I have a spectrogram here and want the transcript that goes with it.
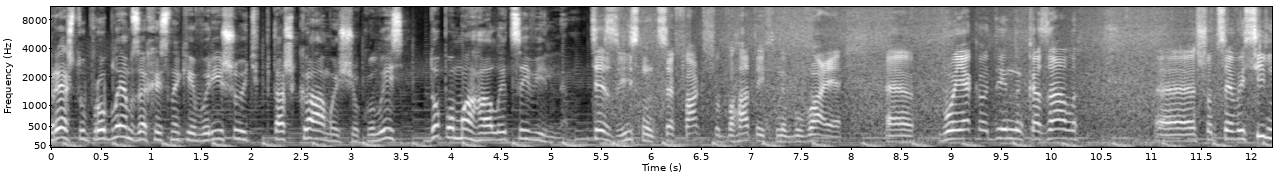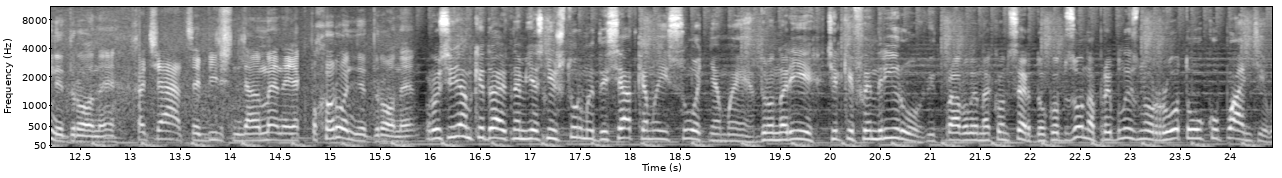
Решту проблем захисники вирішують пташками, що колись допомагали цивільним. Це, звісно, це факт, що багато їх не буває. Е, бо як один казав, що це весільні дрони, хоча це більш для мене як похоронні дрони. Росіян кидають на м'ясні штурми десятками і сотнями. Дронарі тільки Фенріру відправили на концерт до Кобзона приблизно роту окупантів.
